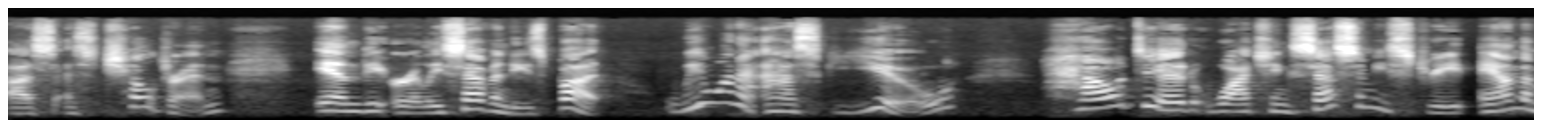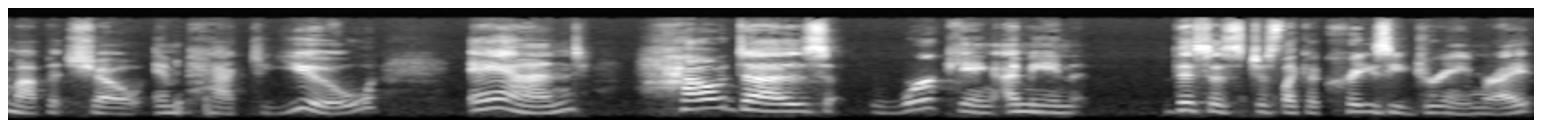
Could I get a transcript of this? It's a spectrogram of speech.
us as children in the early 70s. But we want to ask you how did watching Sesame Street and the Muppet Show impact you? And how does working, I mean, this is just like a crazy dream, right?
